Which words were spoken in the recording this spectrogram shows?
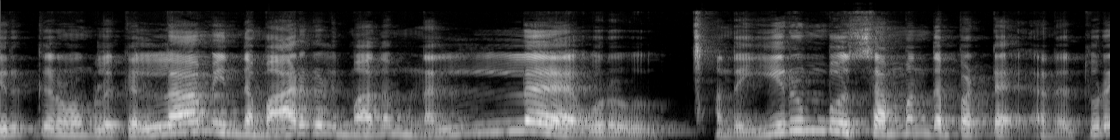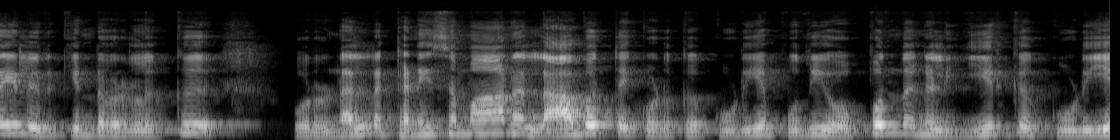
இருக்கிறவங்களுக்கெல்லாம் இந்த மார்கழி மாதம் நல்ல ஒரு அந்த இரும்பு சம்பந்தப்பட்ட அந்த துறையில் இருக்கின்றவர்களுக்கு ஒரு நல்ல கணிசமான லாபத்தை கொடுக்கக்கூடிய புதிய ஒப்பந்தங்கள் ஈர்க்கக்கூடிய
